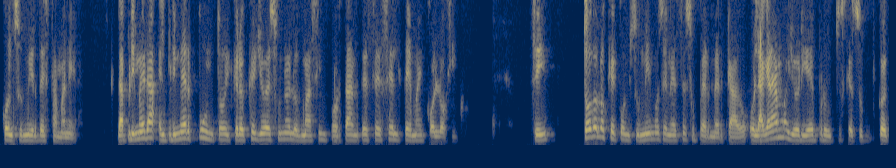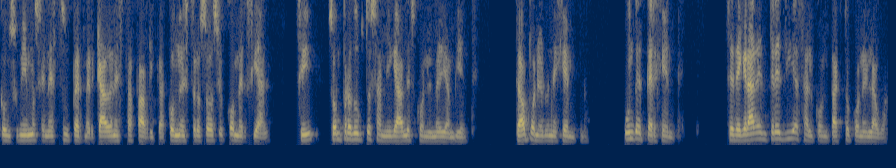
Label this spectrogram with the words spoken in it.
consumir de esta manera. La primera, el primer punto, y creo que yo es uno de los más importantes, es el tema ecológico. ¿Sí? Todo lo que consumimos en este supermercado, o la gran mayoría de productos que, que consumimos en este supermercado, en esta fábrica, con nuestro socio comercial, ¿sí? Son productos amigables con el medio ambiente. Te voy a poner un ejemplo. Un detergente se degrada en tres días al contacto con el agua.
